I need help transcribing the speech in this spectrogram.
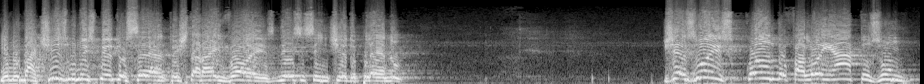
e no batismo do Espírito Santo estará em vós nesse sentido pleno. Jesus, quando falou em Atos 1,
